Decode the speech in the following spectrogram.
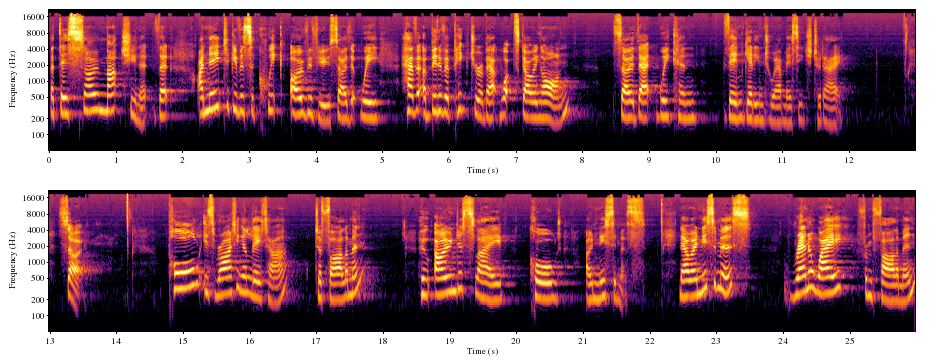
but there's so much in it that I need to give us a quick overview so that we have a bit of a picture about what's going on so that we can then get into our message today. So, Paul is writing a letter to Philemon, who owned a slave called Onesimus. Now, Onesimus ran away from Philemon,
